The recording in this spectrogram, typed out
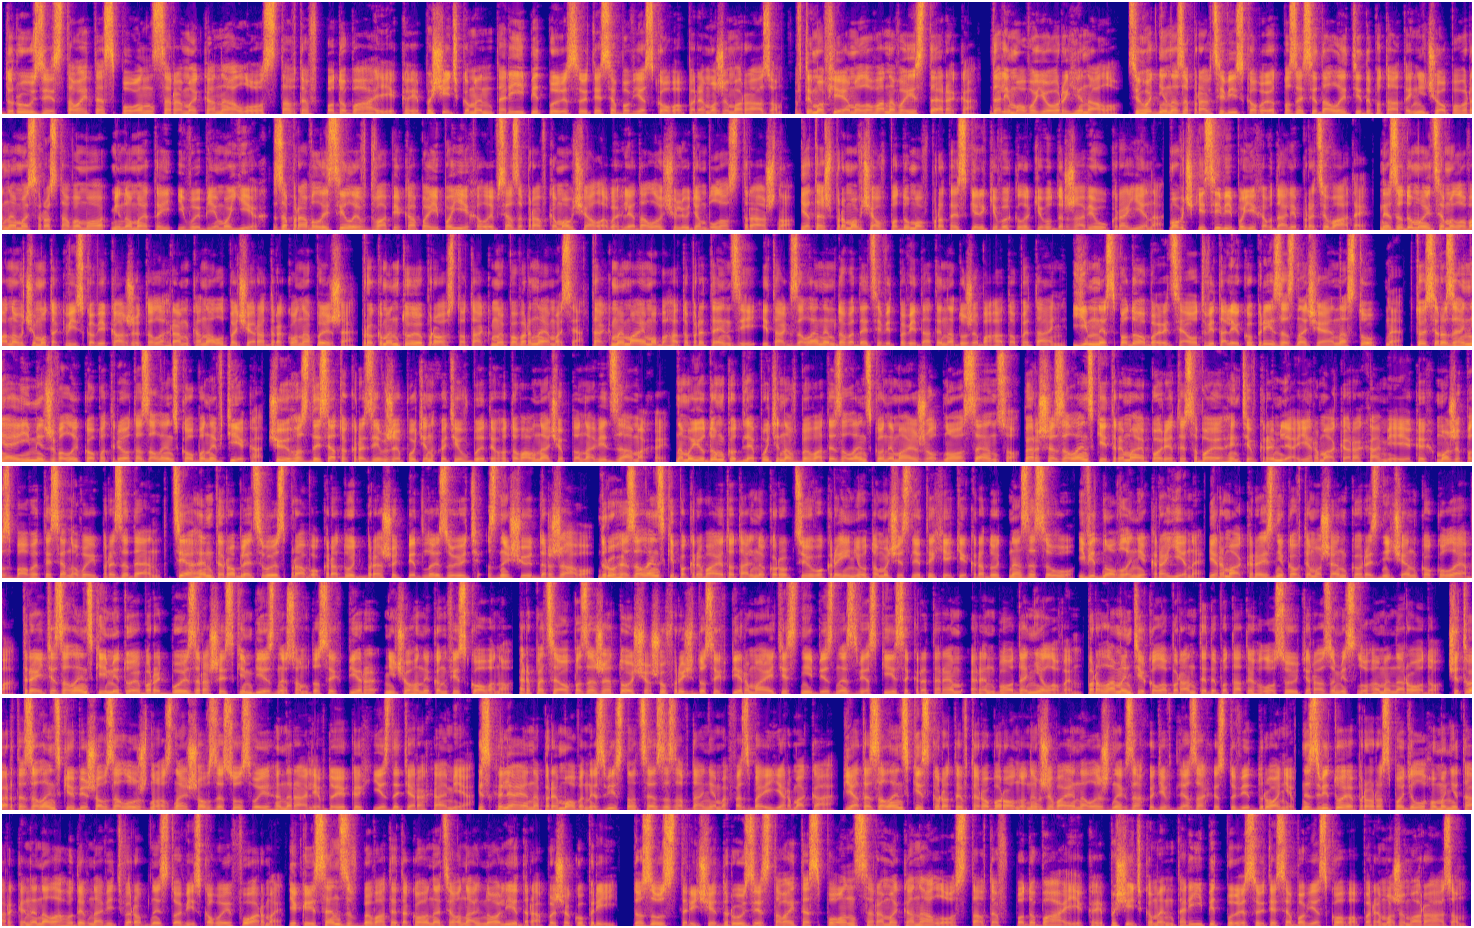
Друзі, ставайте спонсорами каналу, ставте вподобайки, пишіть коментарі, підписуйтесь обов'язково. Переможемо разом. В Тимофія Милованова істерика. Далі мовою оригіналу. Сьогодні на заправці військової от позасідали ті депутати. Нічого, повернемось, розставимо міномети і виб'ємо їх. Заправили, сіли в два пікапи і поїхали. Вся заправка мовчала. Виглядало, що людям було страшно. Я теж промовчав, подумав про те, скільки викликів у державі Україна. Мовчки сів і поїхав далі працювати. Не задумується Милованов, чому так військові кажуть. Телеграм-канал Печера Дракона пише: прокоментую просто так. Ми повернемося. Так, ми маємо багато претензій, і так зеленим доведеться відповідати на дуже багато питань. Їм не сподобаються. От Віталій Купрій зазначає наступне: хтось розганяє імідж великого патріота Зеленського, бо не що його з десяток разів вже Путін хотів бити, готував, начебто, навіть замахи. На мою думку, для Путіна вбивати Зеленського немає жодного сенсу. Перше, Зеленський тримає поряд із собою агентів Кремля, Єрмака, Рахамія, яких може позбавитися новий президент. Ці агенти роблять свою справу, крадуть, брешуть, підлизують, знищують державу. Друге, Зеленський покриває тотальну корупцію в Україні, у тому числі тих, які крадуть на ЗСУ, і відновлення країни. Єрмак, Резніков, Тимошенко, Резніченко, Кулеба. Третє, Зеленський імітує боротьбу із рашистським бізнесом. До сих пір нічого не конфісковано. РПЦ ОПЗЖ тощо Шуфрич до сих пір має тісні бізнес-зв'язки із секретарем РНБО Даніловим. В парламенті колаборанти депутати голосують разом із слугами народу. Четверте, Зеленський обійшов залужного, знайшов ЗСУ своїх генералів, до яких їздить Арахамія, і схиляє на перемовини. Звісно, це за завданням ФСБ і Єрмака. П'яте, Зеленський скоротив тероборону, не вживає належних заходів для захисту від дронів, не звітує про розподіл гуманітарки, не налагодив навіть виробництво військової форми. Який сенс вбивати такого національного лідера? Пише Купрій. До зустрічі, друзі. Ставайте спонсорами каналу, ставте вподобайки, пишіть коментарі, підписуйтесь обов'язково. Переможемо разом.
